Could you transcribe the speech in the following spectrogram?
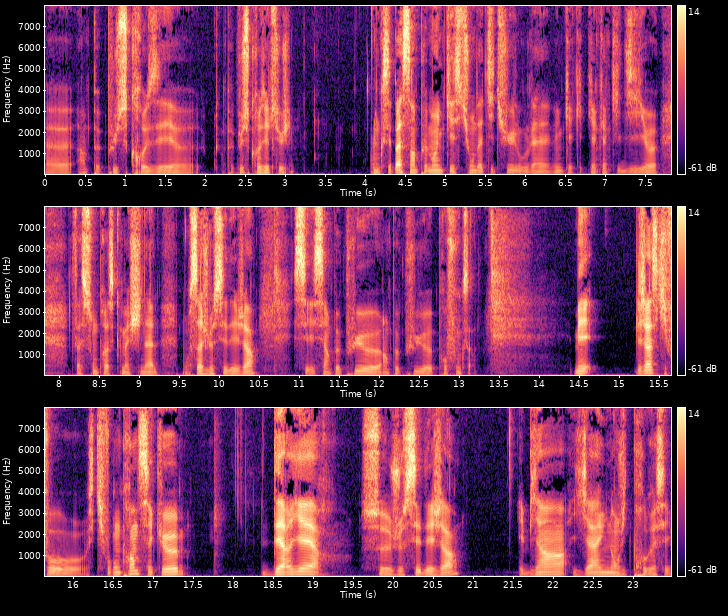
un peu plus creuser, euh, un peu plus creuser le sujet. Donc c'est pas simplement une question d'attitude ou quelqu'un qui dit euh, de façon presque machinale, bon ça je le sais déjà, c'est un peu plus, un peu plus profond que ça. Mais déjà ce qu'il faut, ce qu'il faut comprendre c'est que derrière ce je sais déjà, eh bien il y a une envie de progresser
